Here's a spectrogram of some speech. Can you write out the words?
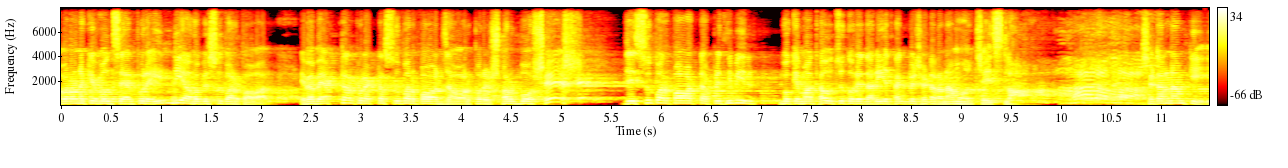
আবার অনেকে বলছে, এরপরে ইন্ডিয়া হবে সুপার পাওয়ার। এভাবে একটার পর একটা সুপার পাওয়ার যাওয়ার পরে সর্বশেষ যে সুপার পাওয়ারটা পৃথিবীর বুকে মাথা উঁচু করে দাঁড়িয়ে থাকবে, সেটার নাম হচ্ছে ইসলাম। সেটার নাম কি?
